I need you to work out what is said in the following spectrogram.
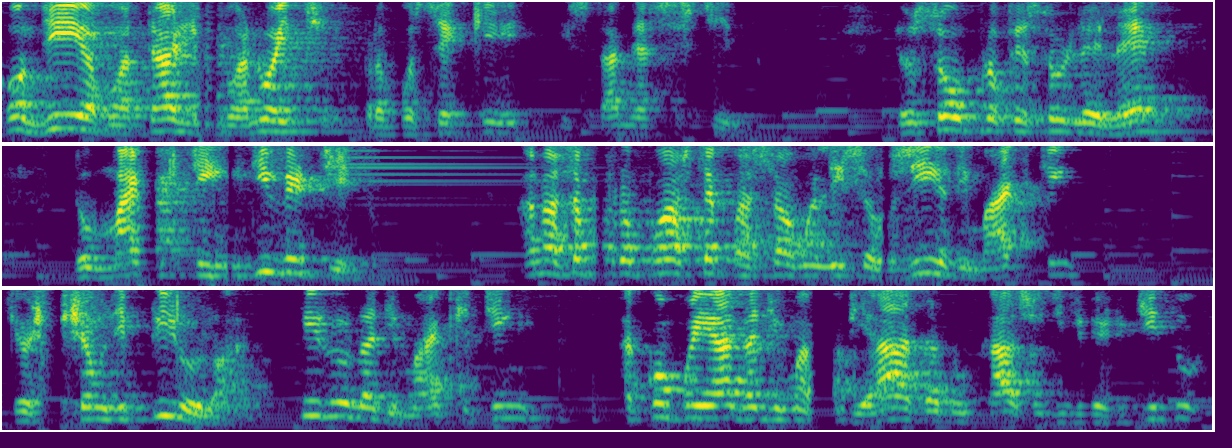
Bom dia, boa tarde, boa noite para você que está me assistindo. Eu sou o professor Lelé do Marketing Divertido. A nossa proposta é passar uma liçãozinha de marketing que eu chamo de pílula, pílula de marketing, acompanhada de uma piada, de um caso divertido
